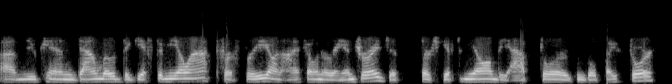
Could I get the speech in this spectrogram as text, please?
um, you can download the GiftAMeal app for free on iPhone or Android. Just search GiftAMeal on the App Store or Google Play Store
